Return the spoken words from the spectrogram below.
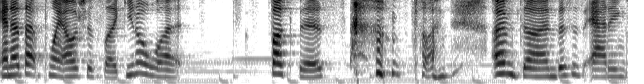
And at that point, I was just like, you know what? Fuck this. I'm done. I'm done. This is adding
